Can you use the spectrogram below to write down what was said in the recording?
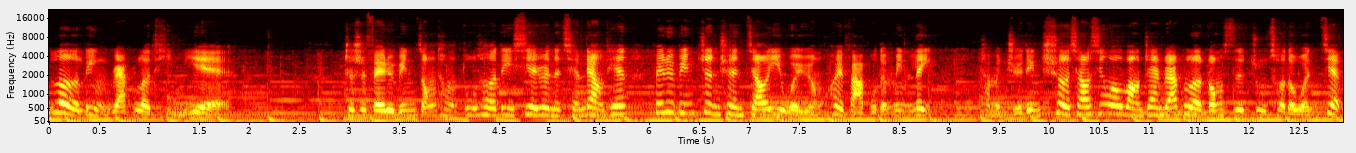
勒令 Rappler 停业。这是菲律宾总统杜特地卸任的前两天，菲律宾证券交易委员会发布的命令。他们决定撤销新闻网站 Rappler 公司注册的文件，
